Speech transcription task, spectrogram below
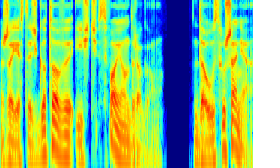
że jesteś gotowy iść swoją drogą. Do usłyszenia.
